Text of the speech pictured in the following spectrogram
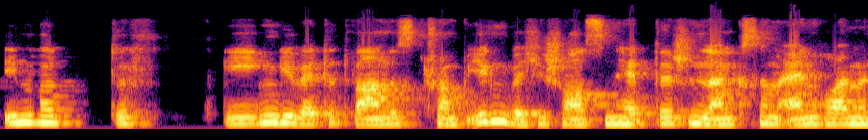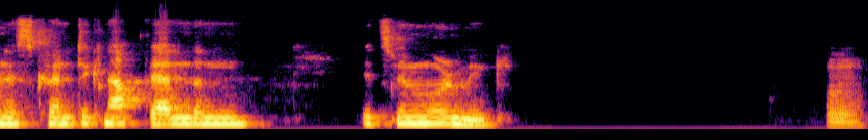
immer dagegen gewettet waren, dass Trump irgendwelche Chancen hätte, schon langsam einräumen, es könnte knapp werden, dann wird es mir mulmig. Hm.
